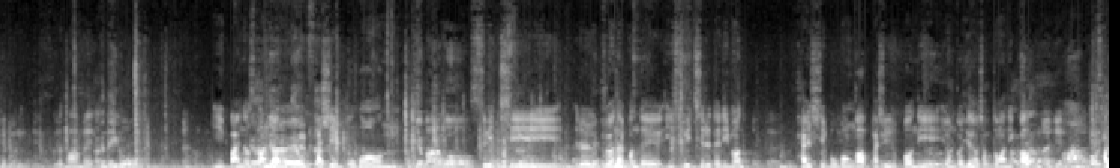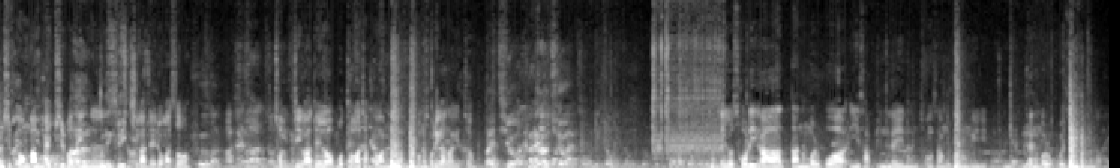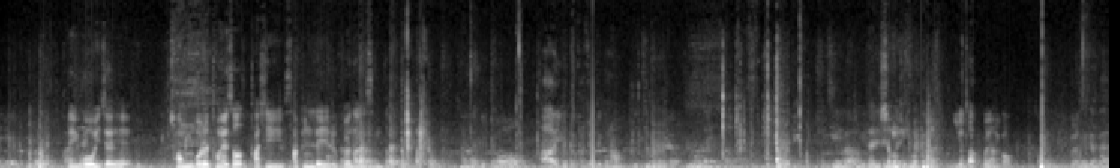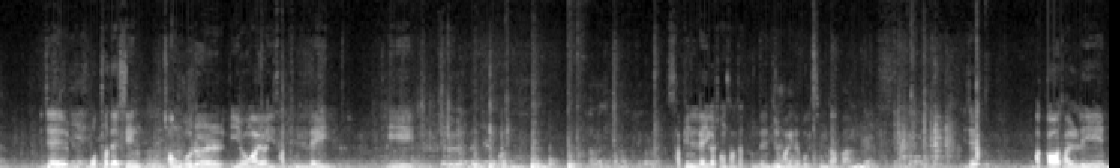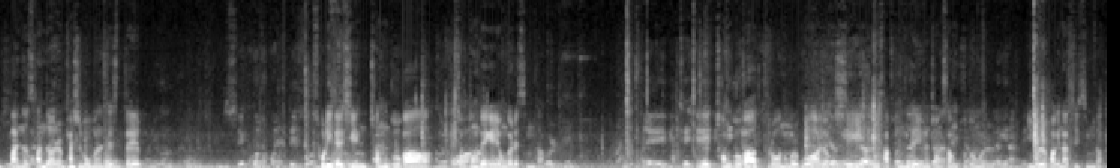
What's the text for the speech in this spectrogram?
대본 그 다음에 아 근데 이거 이 마이너스 단자를 85번 얘 말하고 스위치를 구현할 건데 이 스위치를 내리면 85번과 86번이 연결되어 작동하니까 30번과 87번에 있는 스위치가 내려가서 접지가 되어 모터가 작동합니다. 그럼 소리가 나겠죠? 빨리 지워. 카메라 지워. 근데 이거 소리가 나는 걸 보아 이 4핀 레이는 정상 구동이 되는 걸 볼 수 있습니다. 그리고 이제 전구를 통해서 다시 4핀 레이를 구현하겠습니다. 아 이것도 가져야 되구나. 네, 일시정을 시켜볼까요? 이거 딱 보여지고 이제 모터 대신 전구를 이용하여 이 4핀 릴레이 그 4핀 릴레이가 정상 작동되는지 확인해 보겠습니다. 이제 아까와 달리 마이너스 단자를 85분에 댔을 때 소리 대신 전구가 작동되게 연결했습니다. 이제 전구가 들어오는 걸 보아 역시 이 4핀 릴레이는 정상 구동을 임을 확인할 수 있습니다.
